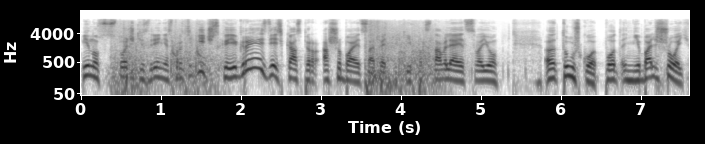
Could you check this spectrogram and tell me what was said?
минус с точки зрения стратегической игры. Здесь Каспер ошибается, опять-таки, подставляет свою э, тушку под небольшой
